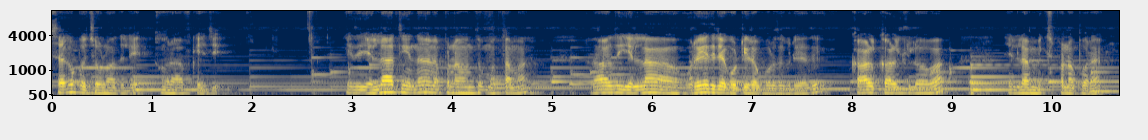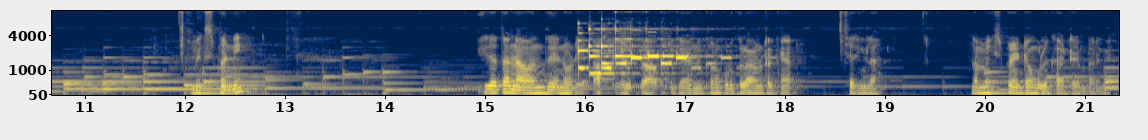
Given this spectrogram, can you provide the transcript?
சிகப்பு சோளம் அதிலே ஒரு ஹாஃப் கேஜி இது எல்லாத்தையும் தான் இப்போ நான் வந்து மொத்தமாக அதாவது எல்லாம் ஒரே இதில் கொட்டிட போகிறது கிடையாது. கால் கால் கிலோவாக எல்லாம் மிக்ஸ் பண்ண போகிறேன் மிக்ஸ் பண்ணி இதை தான் நான் வந்து என்னுடைய காக்டெயிலுக்கு ஆஃப்ரிக்கானுக்கும் கொடுக்கலான்னு இருக்கேன். சரிங்களா? நான் மிக்ஸ் பண்ணிவிட்டு உங்களுக்கு காட்டுறேன் பாருங்கள்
